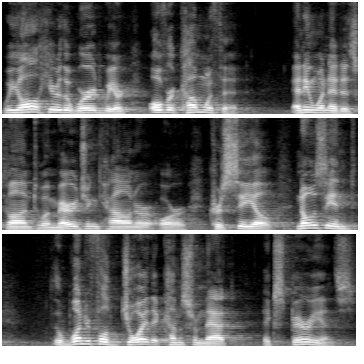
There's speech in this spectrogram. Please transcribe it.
We all hear the word, we are overcome with it. Anyone that has gone to a marriage encounter or Cursillo knows the, the wonderful joy that comes from that experience.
